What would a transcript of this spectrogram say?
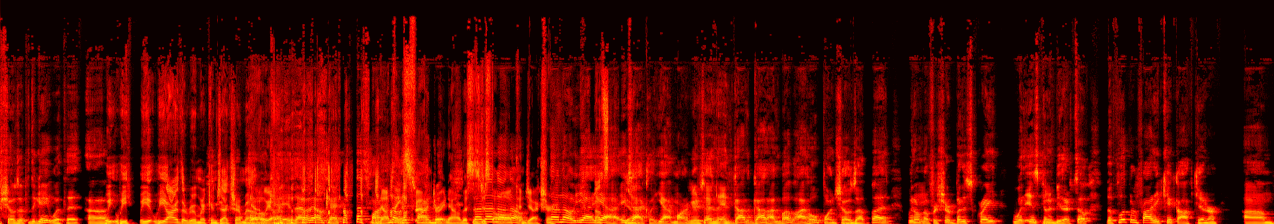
shows up at the gate with it. Uh, we, we we we are the rumor conjecture, mill. Yeah, okay, is that okay? That's fine. no, nothing's it's fact but- right now. This No, is just no, no, all no. conjecture. No, no, yeah, That's- yeah, yeah. exactly. Yeah, Mark. And, and God, God, I love, I hope one shows up, but we don't know for sure. But it's great what is going to be there. So the Flippin' Friday kickoff dinner, um,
